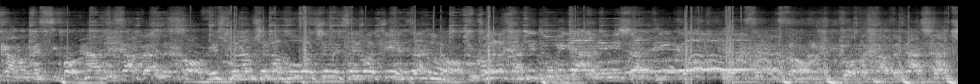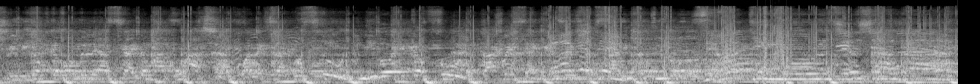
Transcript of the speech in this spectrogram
כמה מסיבות, מהבריכה ועד החוף יש פעם של בחורות שמציירות לי את זנות כל אחד ידעו גם אני נשארתי קור זאת החברה שלך בשביל להיות קרוב אליה סקיידה מהקרועה שלך וואלה קצת מסלול, אני רואה כפול. תכל'ס זה הכסף שעושה זה עוד טיול של שבת.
